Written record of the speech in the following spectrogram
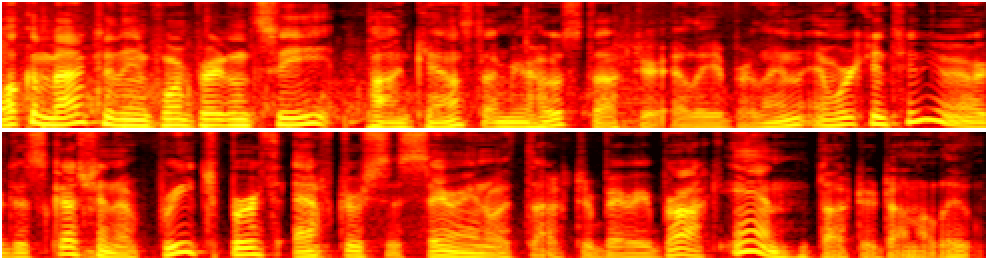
Welcome back to the Informed Pregnancy Podcast. I'm your host, Dr. Elliot Berlin, and we're continuing our discussion of breech birth after cesarean with Dr. Barry Brock and Dr. Donna Liu.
